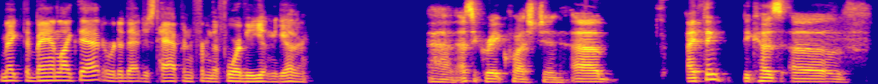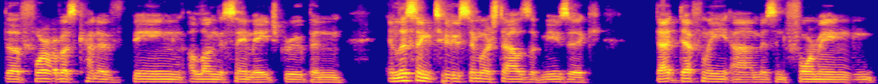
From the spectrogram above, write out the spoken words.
make the band like that, or did that just happen from the four of you getting together? Uh, that's a great question. Uh, I think because of the four of us kind of being along the same age group and and listening to similar styles of music that definitely um, is informing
